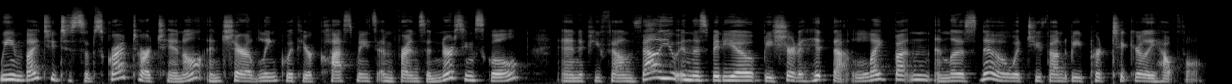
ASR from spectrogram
We invite you to subscribe to our channel and share a link with your classmates and friends in nursing school. And if you found value in this video, be sure to hit that like button and let us know what you found to be particularly helpful.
